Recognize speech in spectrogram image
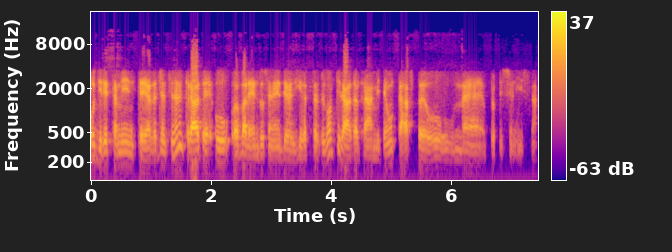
o direttamente all'Agenzia delle Entrate o avvalendosene della dichiarazione precompilata tramite un CAF o un eh, professionista.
